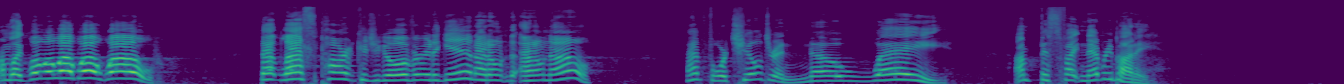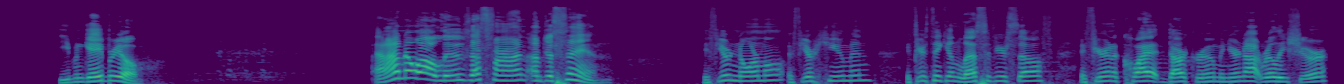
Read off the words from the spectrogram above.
I'm like, whoa, whoa, whoa, whoa, whoa. That last part, could you go over it again? I don't I don't know. I have four children. No way. I'm fist fighting everybody. Even Gabriel. And I know I'll lose, that's fine. I'm just saying. If you're normal, if you're human, if you're thinking less of yourself, if you're in a quiet, dark room and you're not really sure,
